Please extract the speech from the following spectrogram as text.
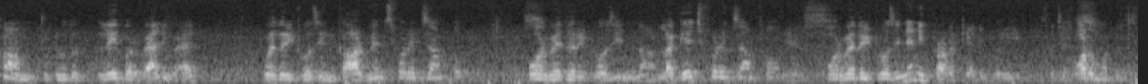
come to do the labor value add, whether it was in garments, for example, Yes. or whether it was in uh, luggage, for example, Yes. or whether it was in any product category, such as automobiles.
